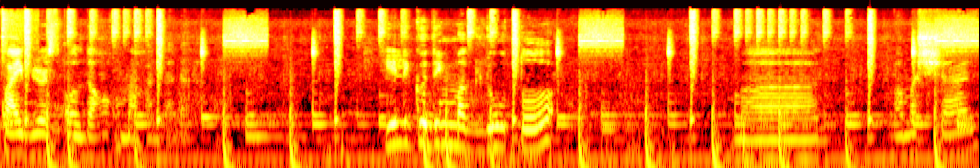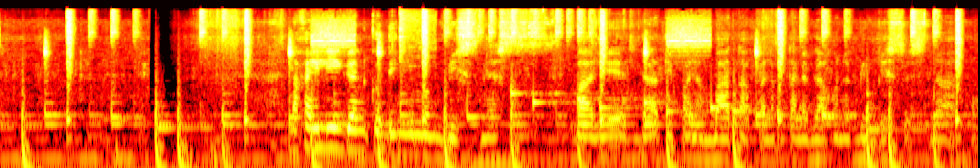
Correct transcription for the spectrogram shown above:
5 years old ako kumakanta na. Hilig ko ding magluto, Nakailigan ko din yung mag-business. Bale, dati pa lang bata pa lang talaga ako nagbi-business na ako.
